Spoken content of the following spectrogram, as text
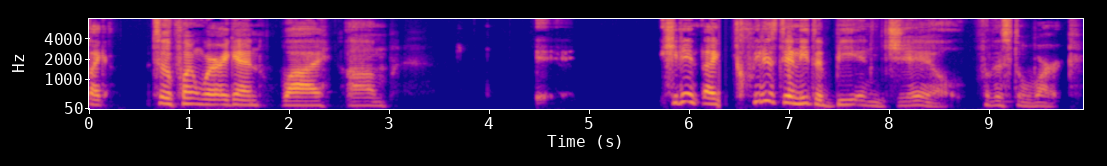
like to the point where again why um he didn't like Cletus didn't need to be in jail for this to work.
